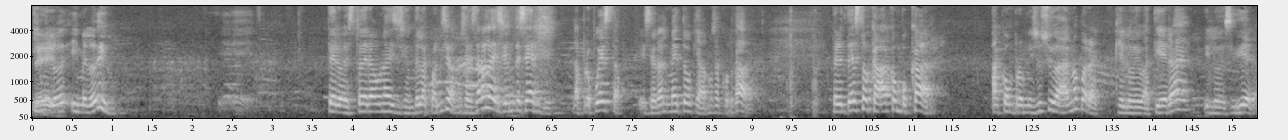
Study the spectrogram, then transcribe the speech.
Y, me lo, y me lo dijo. Pero esto era una decisión de la coalición, o sea, esa era la decisión de Sergio, la propuesta, ese era el método que habíamos acordado. Pero entonces tocaba convocar a Compromiso Ciudadano para que lo debatiera y lo decidiera.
